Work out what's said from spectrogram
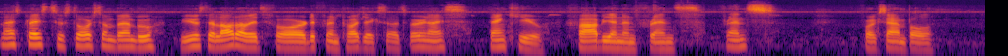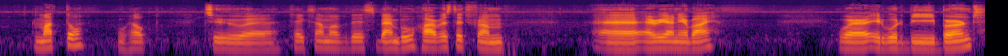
nice place to store some bamboo we used a lot of it for different projects so it's very nice thank you Fabian and friends friends for example, Matto, who helped to uh, take some of this bamboo harvested from uh, area nearby where it would be burned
